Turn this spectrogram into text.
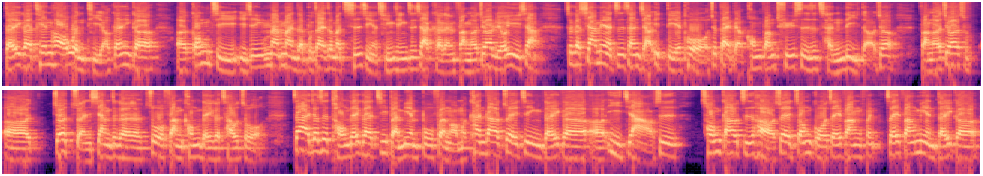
的一个天候问题啊，跟一个呃供给已经慢慢的不再这么吃紧的情形之下，可能反而就要留意一下这个下面的支撑角一跌破，就代表空方趋势是成立的，就反而就要呃就要转向这个做放空的一个操作。再来就是铜的一个基本面部分哦，我们看到最近的一个呃溢价是冲高之后，所以中国这一方分这一方面的一个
